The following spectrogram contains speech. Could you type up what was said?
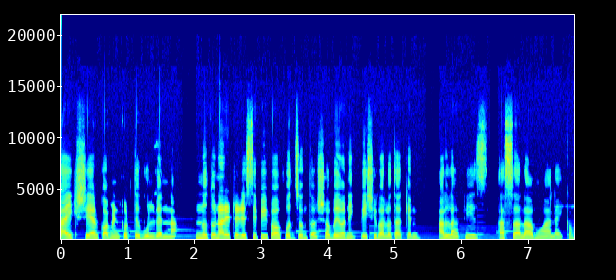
লাইক শেয়ার কমেন্ট করতে ভুলবেন না। নতুন আরেকটা রেসিপি পাওয়া পর্যন্ত সবাই অনেক বেশি ভালো থাকেন। আল্লাহ হাফিজ। আসসালামু আলাইকুম।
